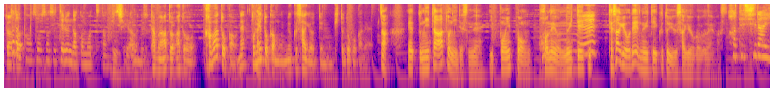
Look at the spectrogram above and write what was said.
ただ乾燥させてるんだと思ってたんですけど。違うんです。多分あとあと皮とかをね骨とかも抜く作業っていうのもきっとどこかで、はい、あえっと煮た後にですね一本一本骨を抜いていく、えー、手作業で抜いていくという作業がございます。果てしない。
